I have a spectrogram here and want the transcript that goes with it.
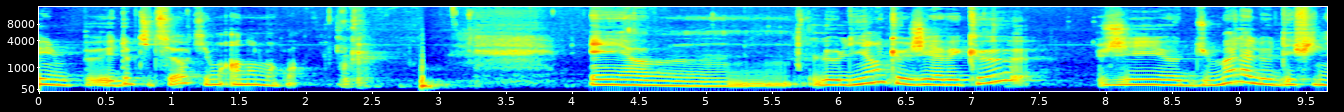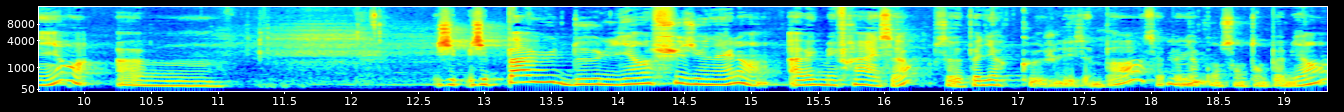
et, une, et deux petites sœurs qui ont un an de moins que moi. ok. Et euh, le lien que j'ai avec eux, j'ai euh, du mal à le définir. Euh, j'ai j'ai pas eu de lien fusionnel avec mes frères et sœurs. Ça veut pas dire que je les aime pas, ça veut pas Mhm. dire qu'on s'entend pas bien.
